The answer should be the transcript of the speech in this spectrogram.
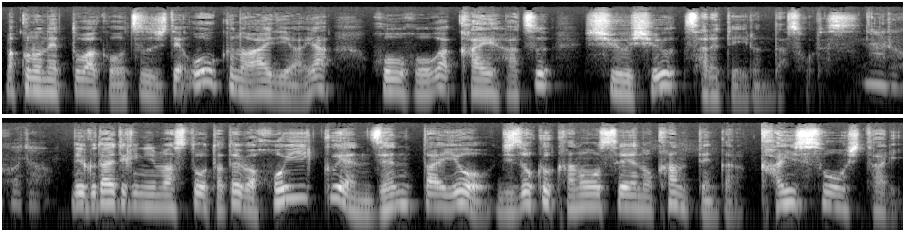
まあ、このネットワークを通じて多くのアイデアや方法が開発収集されているんだそうです。なるほど。で具体的に言いますと例えば保育園全体を持続可能性の観点から改装したり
